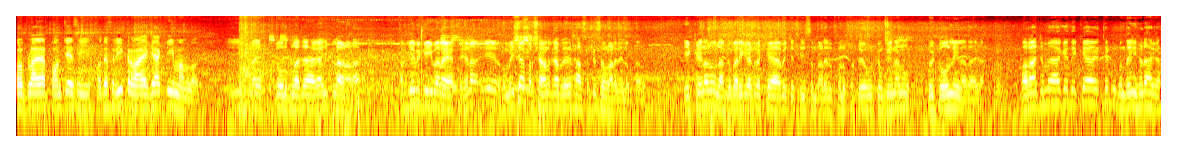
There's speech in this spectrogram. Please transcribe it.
ਟੋਲ ਪਲਾਜ਼ਾ ਪਹੁੰਚੇ ਸੀ ਉਹਦੇ ਫ੍ਰੀ ਕਰਵਾਇਆ ਗਿਆ ਕੀ ਮਾਮਲਾ ਹੋਇਆ? ਇਹ ਟੋਲ ਪਲਾਜ਼ਾ ਹੈਗਾ ਜੀ ਘਲਾਣ ਵਾਲਾ। ਅੱਗੇ ਵੀ ਕਈ ਵਾਰ ਆਏ ਇੱਥੇ ਹੈ ਨਾ ਇਹ ਹਮੇਸ਼ਾ ਪਰੇਸ਼ਾਨ ਕਰਦੇ ਨੇ, ਖਾਸ ਕਰਕੇ ਸਮਰਾਲੇ ਦੇ ਲੋਕਾਂ ਨੂੰ। ਇੱਕ ਇਹਨਾਂ ਨੂੰ ਅਲੱਗ ਬੈਰੀਕੇਡ ਰੱਖਿਆ ਵੀ ਜਿੱਥੇ ਸਮਰਾਲੇ ਲੋਕਾਂ ਨੂੰ ਕੱਢਿਓ ਕਿਉਂਕਿ ਇਹਨਾਂ ਨੂੰ ਕੋਈ ਟੋਲ ਨਹੀਂ ਲੱਗਦਾ ਹੈਗਾ। ਪਰ ਅੱਜ ਮੈਂ ਆ ਕੇ ਦੇਖਿਆ, ਇੱਥੇ ਕੋਈ ਬੰਦਾ ਹੀ ਨਹੀਂ ਖੜਾ ਹੈਗਾ।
